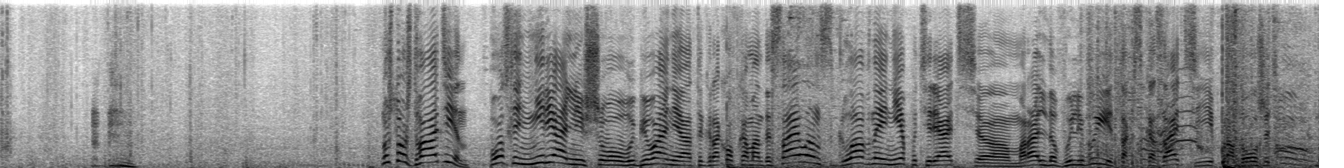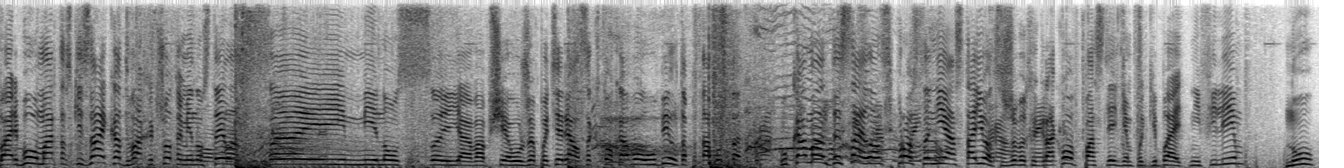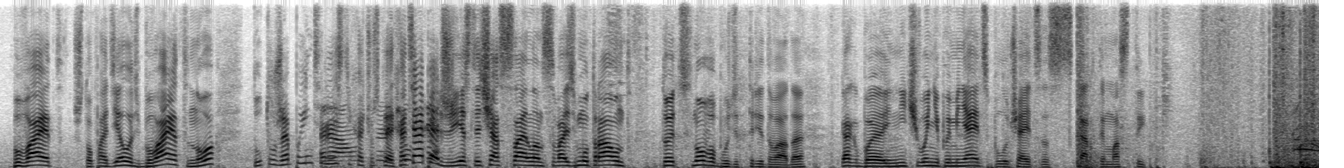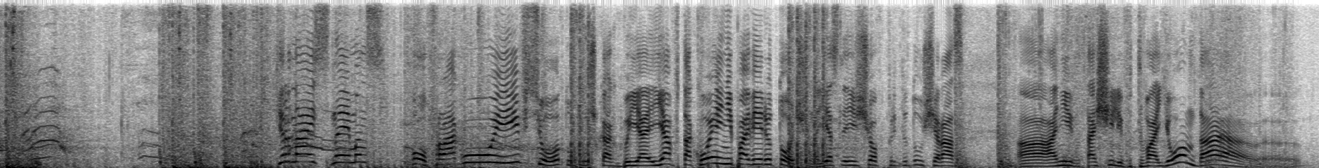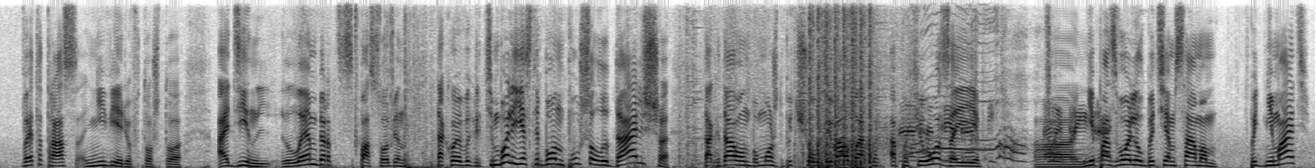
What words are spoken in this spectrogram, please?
Ну что ж, 2-1. После нереальнейшего выбивания от игроков команды Silence, главное не потерять э, морально-волевые, так сказать, и продолжить борьбу. Мартовский Зайка, два хедшота, минус Тейланс, э, и минус... Я вообще уже потерялся, кто кого убил-то, потому что у команды Silence просто не остается живых игроков. Последним погибает Нефилим. Ну, бывает, что поделать, бывает, но тут уже поинтереснее, хочу сказать. Хотя, опять же, если сейчас Silence возьмут раунд, то это снова будет 3-2, да? Как бы ничего не поменяется, получается, с карты мосты. Кирнайс, Нейманс по фрагу, и все. Тут уж как бы я, я в такое не поверю точно. Если еще в предыдущий раз а, они тащили вдвоем, да, в этот раз не верю в то, что один Лэмберт способен такое выиграть. Тем более, если бы он пушил и дальше, тогда он бы, может быть, еще убивал бы ап апофеоза и э, не позволил бы тем самым поднимать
